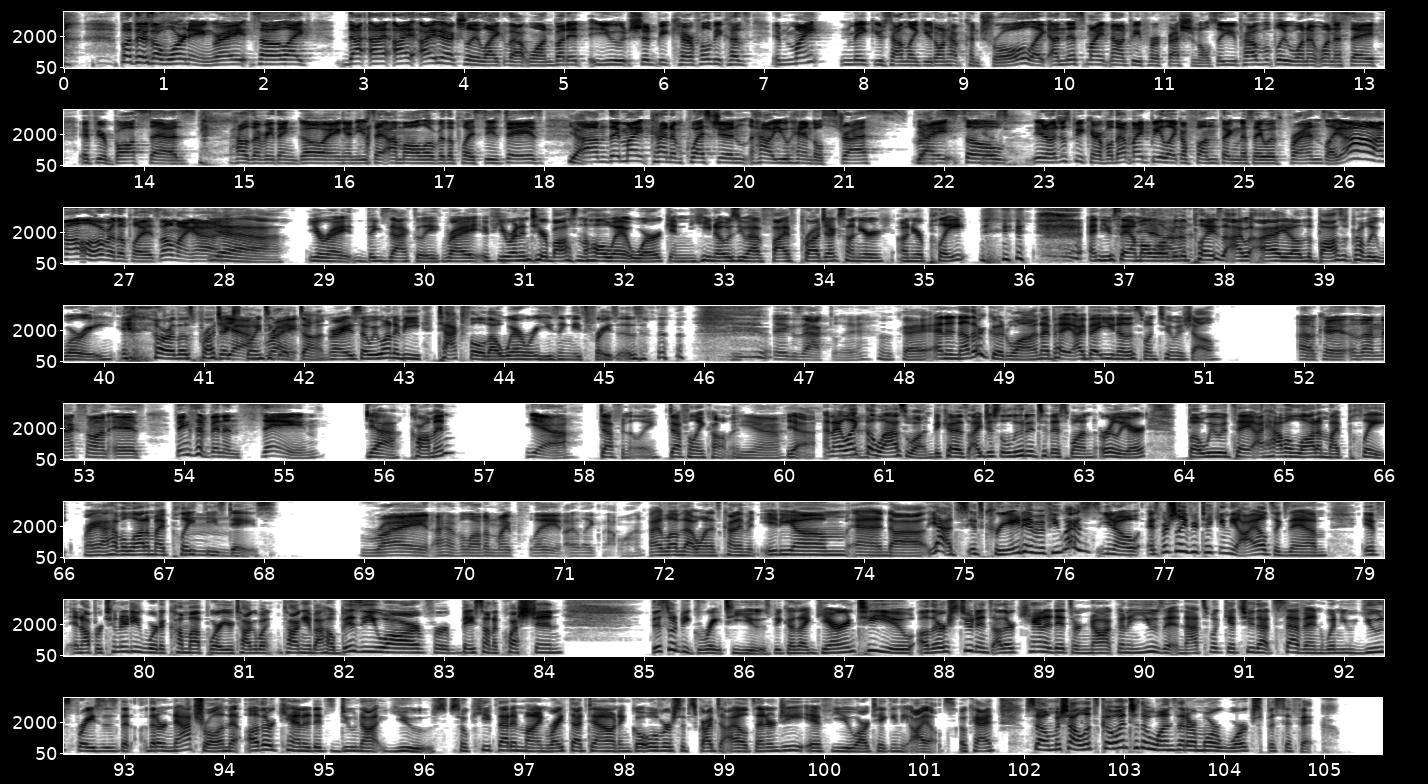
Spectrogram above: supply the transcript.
but there's a warning, right? So like that I, I I actually like that one, but it you should be careful because it might make you sound like you don't have control. Like and this might not be professional. So you probably wouldn't want to say if your boss says, How's everything going? and you say, I'm all over the place these days. Yeah. Um, they might kind of question how you handle stress. Right. Yes, So, yes. you know, just be careful. That might be like a fun thing to say with friends, like, oh, I'm all over the place. Oh my gosh. Yeah. You're right. Exactly. Right. If you run into your boss in the hallway at work and he knows you have five projects on your on your plate and you say I'm all over the place, I, I you know, the boss would probably worry are those projects Yeah, going to get done, right? So we want to be tactful about where we're using these phrases. Exactly. okay. And another good one, I bet I bet you know this one too, Michelle. Okay. The next one is things have been insane. Yeah, common? Yeah. Definitely. Definitely common. Yeah. Yeah. And I like the last one because I just alluded to this one earlier, but we would say I have a lot on my plate, right? I have a lot on my plate these Mm. days. Right. I have a lot on my plate. I like that one. I love that one. It's kind of an idiom and uh yeah, it's it's creative. If you guys, you know, especially if you're taking the IELTS exam, if an opportunity were to come up where you're talking about talking about how busy you are for based on a question, this would be great to use because I guarantee you other students, other candidates are not going to use it. And that's what gets you that seven when you use phrases that, that are natural and that other candidates do not use. So keep that in mind, write that down and go over subscribe to IELTS Energy if you are taking the IELTS. Okay. So Michelle, let's go into the ones that are more work specific.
